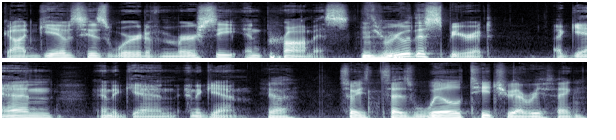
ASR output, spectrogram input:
God gives His word of mercy and promise Mm-hmm. through the Spirit again and again and again. Yeah. So he says, will teach you everything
